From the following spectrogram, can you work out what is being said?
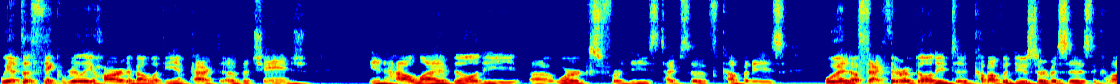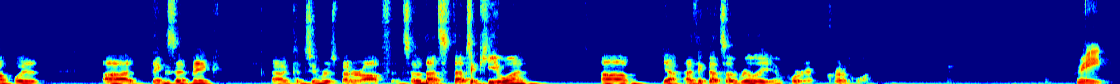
we have to think really hard about what the impact of a change in how liability uh, works for these types of companies would affect their ability to come up with new services, to come up with uh, things that make uh, consumers better off. And so that's that's a key one. Um, yeah, I think that's a really important, critical one. Great.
